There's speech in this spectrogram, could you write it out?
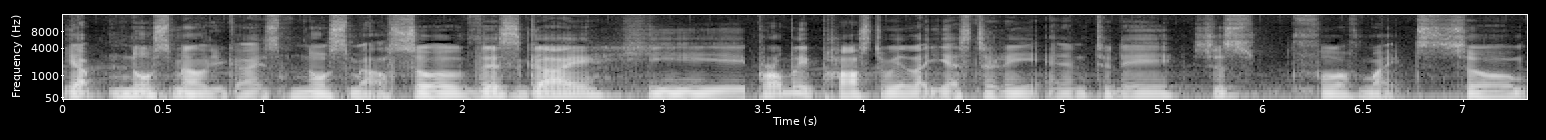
Yep, no smell, you guys, no smell. So this guy, he probably passed away like yesterday and today it's just full of mites. So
